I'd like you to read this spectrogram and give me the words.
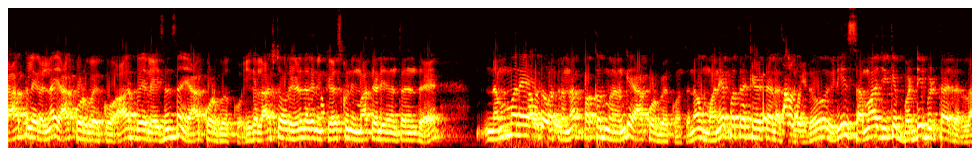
ದಾಖಲೆಗಳನ್ನ ಯಾಕೆ ಕೊಡಬೇಕು? ಆರ್ ಬಿ ಐ ಲೈಸೆನ್ಸ್ ಯಾಕೆ ಕೊಡಬೇಕು? ಈಗ ಲಾಸ್ಟ್ ಅವ್ರು ಹೇಳಿದಾಗ ನೀವು ಕೇಳಿಸ್ಕೊಂಡು ಮಾತಾಡಿದ ಅಂತಂದ್ರೆ ನಮ್ಮನೆ ನಮ್ಮ ಹೌದು. ಪತ್ರನ ಪಕ್ಕದ ಮನೆಗೆ ಯಾಕೆ ಕೊಡಬೇಕು ಅಂತ. ನಾವು ಮನೆ ಪತ್ರ ಕೇಳ್ತಾ ಇಲ್ಲ ಸರ್ ಇದು ಇಡೀ ಸಮಾಜಕ್ಕೆ ಬಡ್ಡಿ ಬಿಡ್ತಾ ಇದಾರಲ್ಲ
